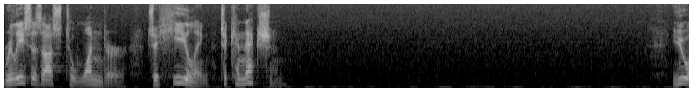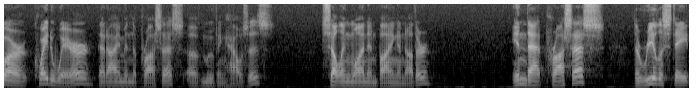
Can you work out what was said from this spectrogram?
Releases us to wonder, to healing, to connection. You are quite aware that I'm in the process of moving houses, selling one and buying another. In that process, the real estate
